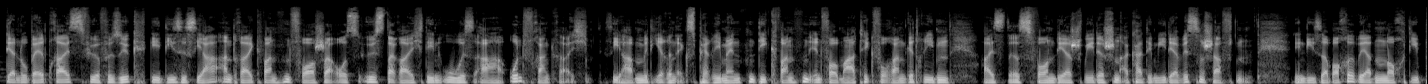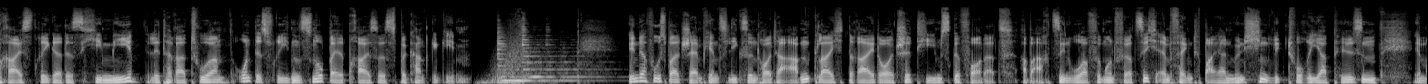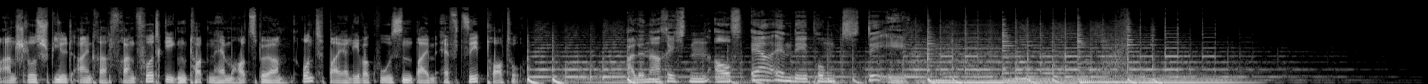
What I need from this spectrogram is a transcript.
Der Nobelpreis für Physik geht dieses Jahr an drei Quantenforscher aus Österreich, den USA und Frankreich. Sie haben mit ihren Experimenten die Quanteninformatik vorangetrieben, heißt es von der Schwedischen Akademie der Wissenschaften. In dieser Woche werden noch die Preisträger des Chemie, Literatur und des Friedensnobelpreises bekannt gegeben. In der Fußball Champions League sind heute Abend gleich drei deutsche Teams gefordert. Ab 18.45 Uhr empfängt Bayern München Viktoria Pilsen. Im Anschluss spielt Eintracht Frankfurt gegen Tottenham Hotspur und Bayer Leverkusen beim FC Porto. Alle Nachrichten auf rnd.de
